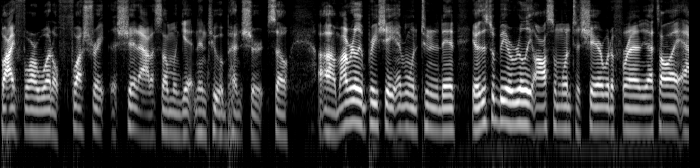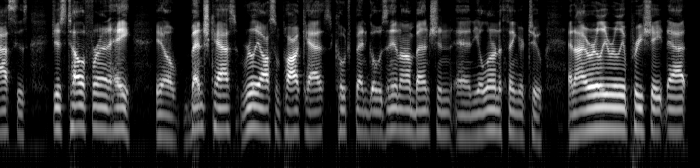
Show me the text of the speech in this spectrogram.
by far what'll frustrate the shit out of someone getting into a bench shirt. So um, I really appreciate everyone tuning in. You know, this would be a really awesome one to share with a friend. That's all I ask is just tell a friend, hey, you know, Benchcast, really awesome podcast. Coach Ben goes in on benching, and you'll learn a thing or two. And I really, really appreciate that.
